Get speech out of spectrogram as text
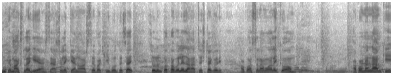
মুখে মাস্ক লাগিয়ে আসছে আসলে কেন আসছে বা কি বলতে চাই চলুন কথা বলে জানার চেষ্টা করি। আপু আসসালামু আলাইকুম। আপু আপনার নাম কি?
